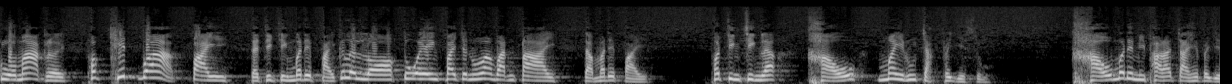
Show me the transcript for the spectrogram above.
กลัวมากเลย เพราะคิดว่าไปแต่จริง ๆ ไม่ได้ไป ก็เลยหลอกตัวเองไปจนว่าวันตายแต่ไม่ได้ไป เพราะจริง ๆ แล้วเขาไม่รู้จักพระเยซู เขาไม่ได้มีภาระใจให้พระเย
